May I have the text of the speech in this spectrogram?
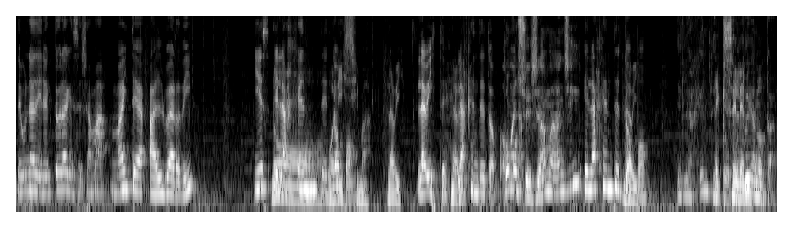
de una directora que se llama Maite Alberdi, y es El Agente Topo. Buenísima, la vi. ¿La viste? La el vi. Agente Topo. ¿Cómo Bueno, se llama, Angie? El Agente La vi. Topo. El agente. Topo. Excelente. Estoy anotando.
